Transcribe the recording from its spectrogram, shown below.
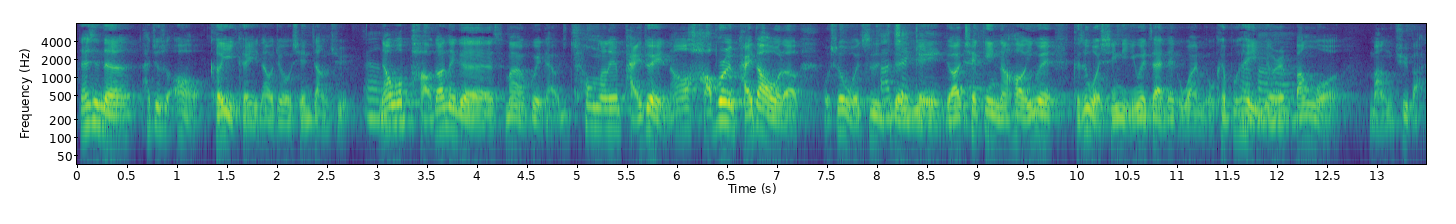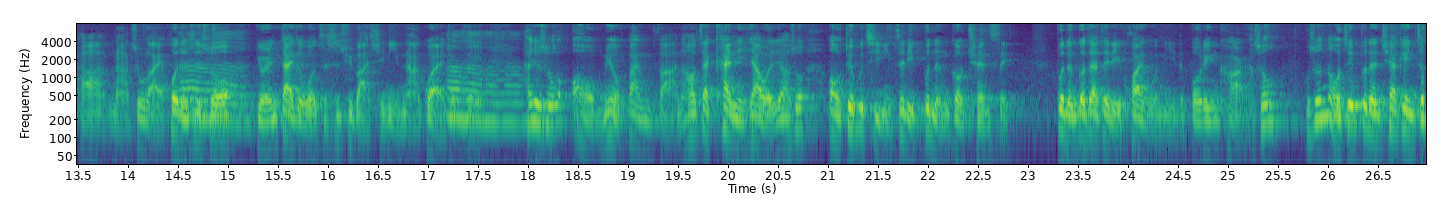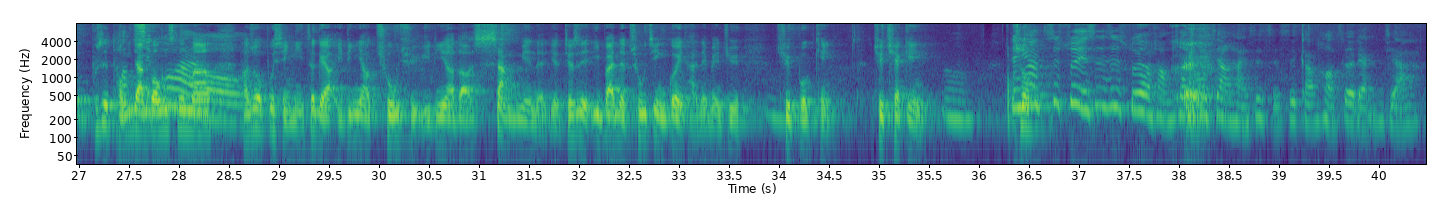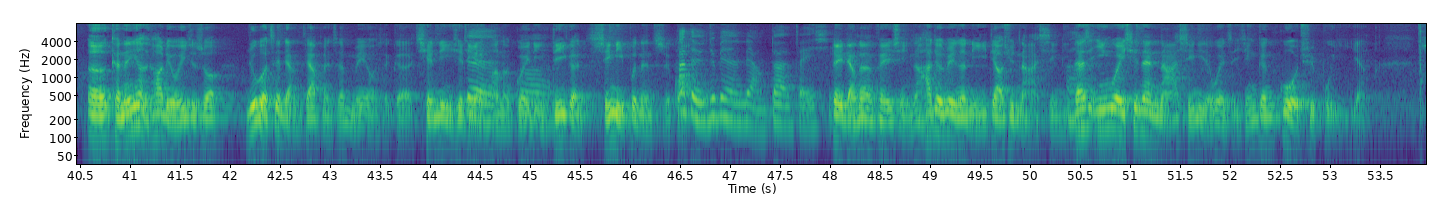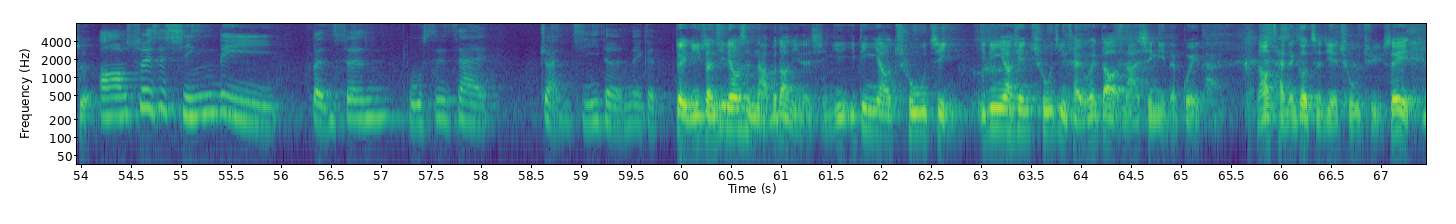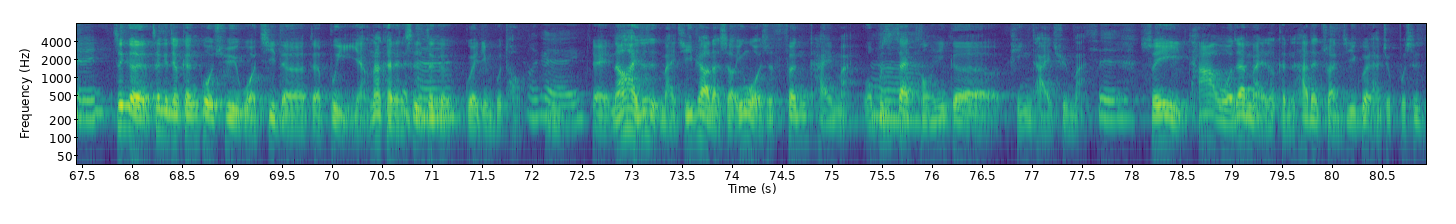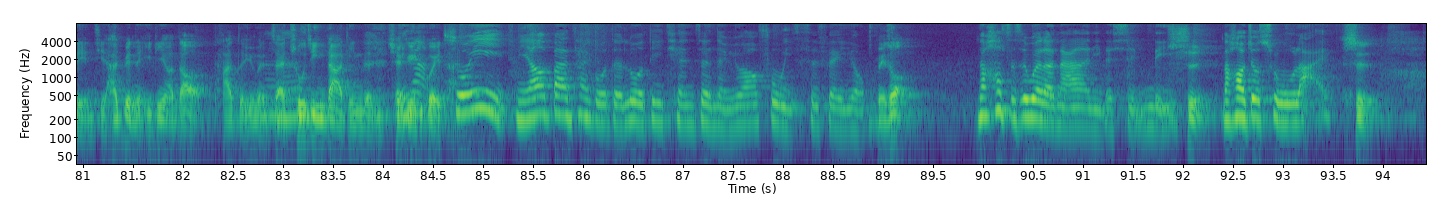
但是呢，他就说哦，可以可以，那我就先上去。嗯然后我跑到那个 Smile 柜台，我就冲到那边排队，然后好不容易排到我了。我说我是这个原因我要 check in，然后因为可是我行李因为在那个外面，我可不可以有人帮我忙去把它拿出来，或者是说嗯有人带着我，只是去把行李拿过来就可以。他就说哦没有办法，然后再看一下我，就他说哦对不起，你这里不能够 transit，不能够在这里换我你的 boarding card。他说我说那我这不能 check in，这不是同一家公司吗？他说不行，你这个要一定要出去，一定要到上面的，也就是一般的出境柜台那边去去 booking 去 check in。等一下，是所以是是所有航空都这样，还是只是刚好这两家？呃，可能要要留意，就是说，如果这两家本身没有这个签订一些联航的规定，嗯第一个行李不能直挂，它等于就变成两段飞行。对，两段飞行，那它就变成你一定要去拿行李。但是因为现在拿行李的位置已经跟过去不一样，是哦，所以是行李本身不是在转机的那个对你转机地方是拿不到你的行李，一定要出境，一定要先出境才会到拿行李的柜台，然后才能够直接出去。所以 这个这个就跟过去我记得的不一样，那可能是这个规定不同。OK，对，然后还有就是买机票的时候，因为我是分开买，我不是在同一个平台去买，是。所以他我在买的时候，可能他的转机柜台就不是连接，它变成一定要到他的原本在出境大厅的 check in 柜台。所以你要办泰国的落地签证，等于又要付一次费用，没错，然后只是为了拿了你的行李，是。然后就出来，是，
